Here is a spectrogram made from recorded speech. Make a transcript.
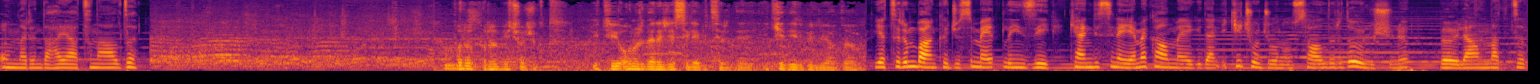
onların da hayatını aldı. Pırıl pırıl bir çocuktu. Ütüyü onur derecesiyle bitirdi. İki dil biliyordu. Yatırım bankacısı Matt Lindsay kendisine yemek almaya giden iki çocuğunun saldırıda ölüşünü böyle anlattı.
